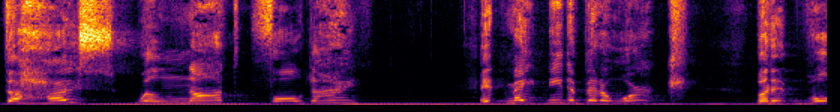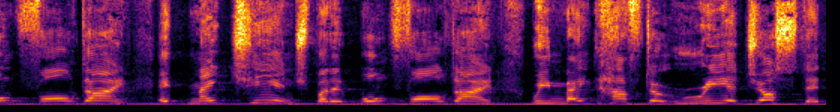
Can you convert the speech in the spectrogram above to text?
The house will not fall down. It might need a bit of work, but it won't fall down. It might change, but it won't fall down. We might have to readjust it,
